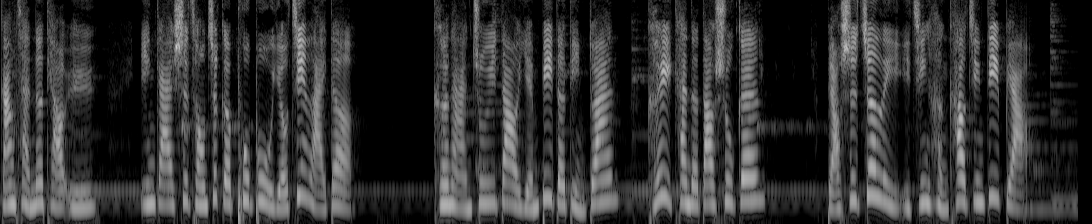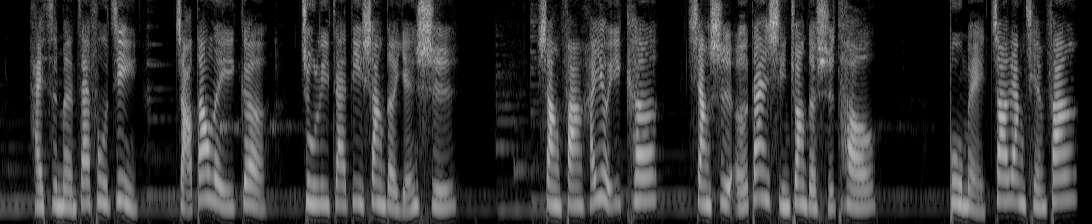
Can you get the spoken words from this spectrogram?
刚才那条鱼应该是从这个瀑布游进来的。柯南注意到岩壁的顶端可以看得到树根，表示这里已经很靠近地表。孩子们在附近找到了一个伫立在地上的岩石，上方还有一颗像是鹅蛋形状的石头。步美照亮前方。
